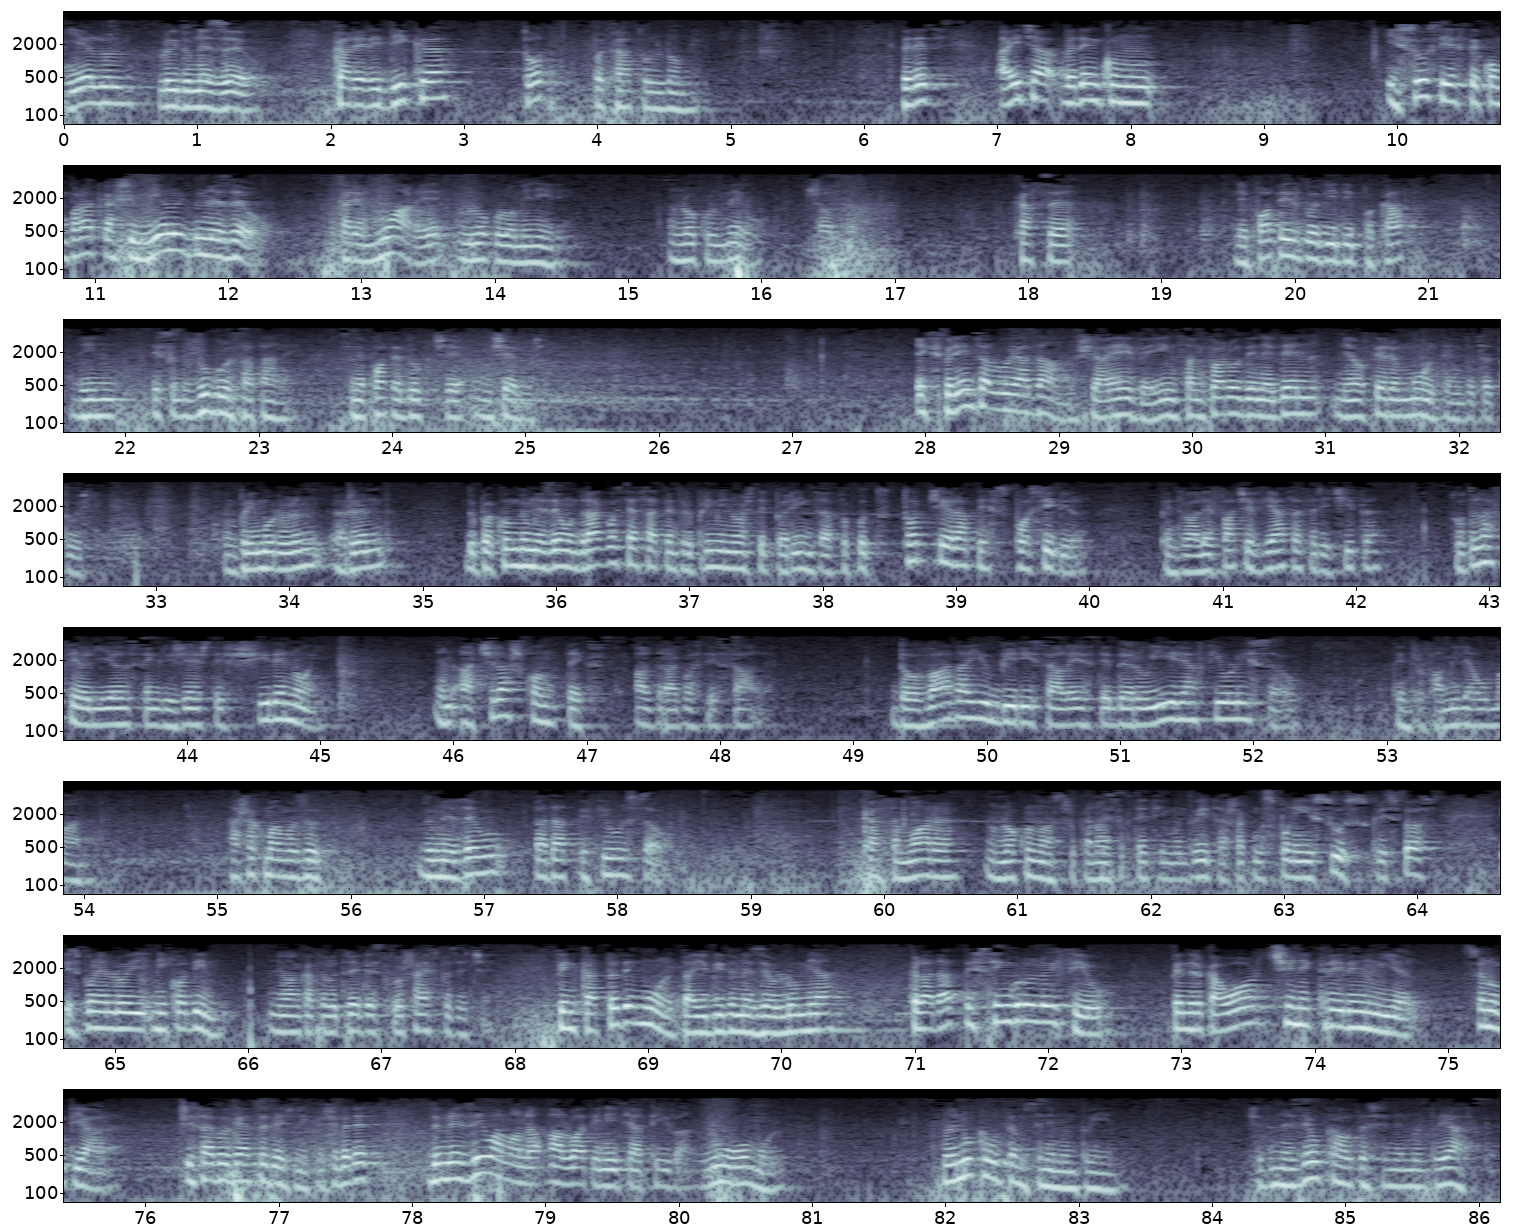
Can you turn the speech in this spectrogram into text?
mielul lui Dumnezeu, care ridică tot păcatul lumii. Vedeți, aici vedem cum Isus este comparat ca și mielul lui Dumnezeu, care moare în locul omenirii, în locul meu și al tău, ca să ne poate izbăvi din păcat, din, de sub jugul satanei, să ne poate duce în ceruri. Experiența lui Adam și a Evei în sanctuarul din Eden ne oferă multe învățături. În primul rând, rând, după cum Dumnezeu în dragostea sa pentru primii noștri părinți a făcut tot ce era posibil pentru a le face viața fericită, tot la fel El se îngrijește și de noi, în același context al dragostei sale. Dovada iubirii sale este dăruirea Fiului Său pentru familia umană. Așa cum am văzut, Dumnezeu l-a dat pe Fiul Său ca să moară în locul nostru, ca noi să putem fi mântuiți, așa cum spune Iisus Hristos, îi spune lui Nicodim, în Ioan capitolul 3, versetul 16, fiindcă atât de mult a iubit Dumnezeu lumea, că l-a dat pe singurul lui Fiu, pentru ca oricine crede în El să nu piară, ci să aibă viață veșnică. Și vedeți, Dumnezeu a luat, a luat inițiativa, nu omul. Noi nu căutăm să ne mântuim, ci Dumnezeu caută să ne mântuiască.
